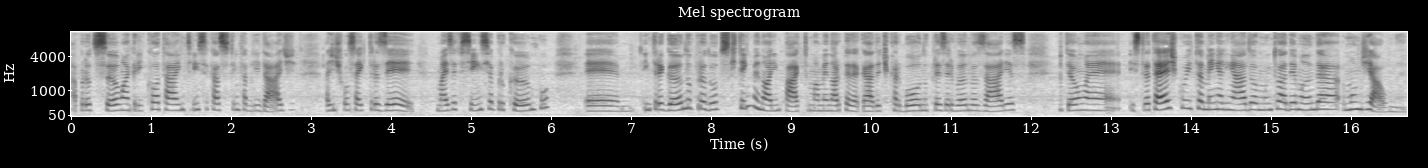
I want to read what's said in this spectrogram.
a produção agrícola está intrínseca à sustentabilidade. A gente consegue trazer mais eficiência para o campo, é, entregando produtos que têm menor impacto, uma menor pegada de carbono, preservando as áreas. Então é estratégico e também alinhado muito à demanda mundial. Né?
